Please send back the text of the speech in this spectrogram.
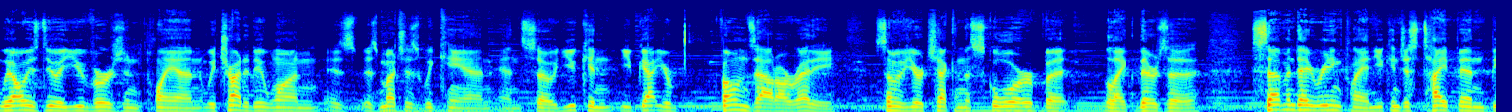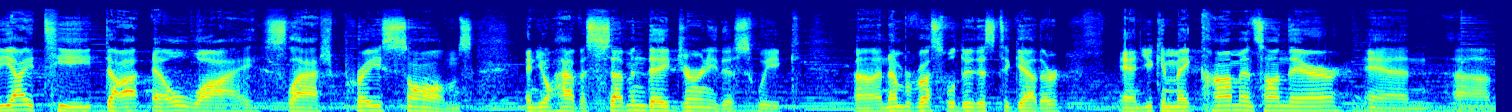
we always do a YouVersion plan. We try to do one as, as much as we can. And so you can, you've got your phones out already. Some of you are checking the score, but like there's a, seven day reading plan, you can just type in bit.ly slash pray psalms, and you'll have a seven day journey this week. Uh, a number of us will do this together, and you can make comments on there and um,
